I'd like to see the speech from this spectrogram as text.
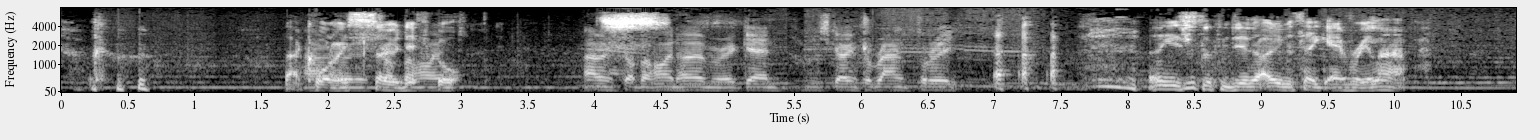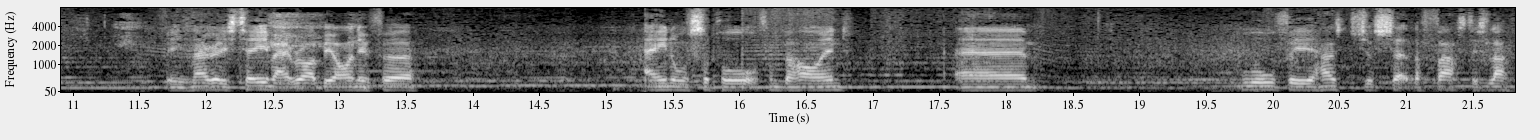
that corner is so difficult. Aaron's got behind Homer again. He's going for round three. I think he's just looking to overtake every lap. He's now got his teammate right behind him for anal support from behind. Um, Wolfie has just set the fastest lap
